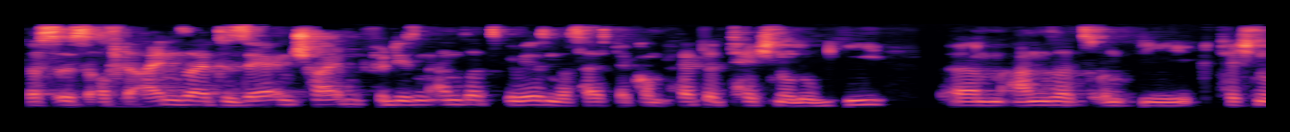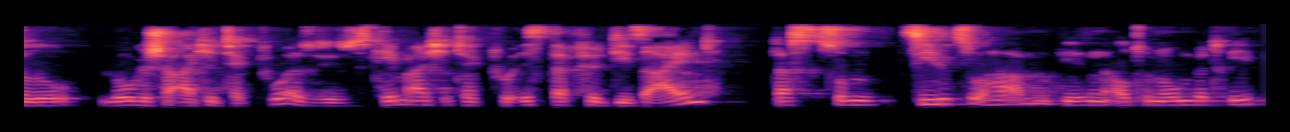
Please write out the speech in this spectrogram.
Das ist auf der einen Seite sehr entscheidend für diesen Ansatz gewesen. Das heißt, der komplette Technologieansatz ähm, und die technologische Architektur, also die Systemarchitektur ist dafür designt, das zum Ziel zu haben, diesen autonomen Betrieb.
